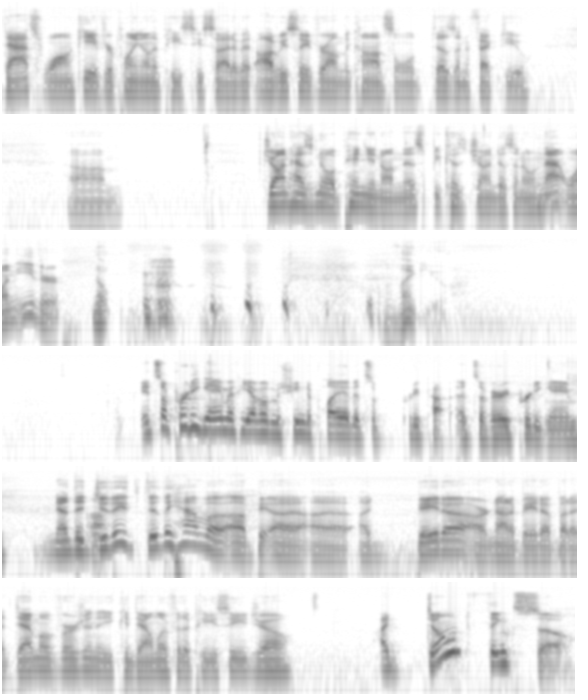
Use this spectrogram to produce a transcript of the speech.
that's wonky if you're playing on the PC side of it. Obviously, if you're on the console, it doesn't affect you. Um, John has no opinion on this because John doesn't own that one either. Nope. Well, thank you. It's a pretty game if you have a machine to play it. It's a pretty. It's a very pretty game. Now, did, do Uh, they do they have a, a, a, a, a beta or not a beta, but a demo version that you can download for the PC, Joe? I don't think so,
